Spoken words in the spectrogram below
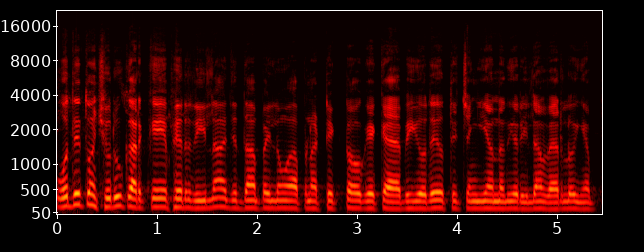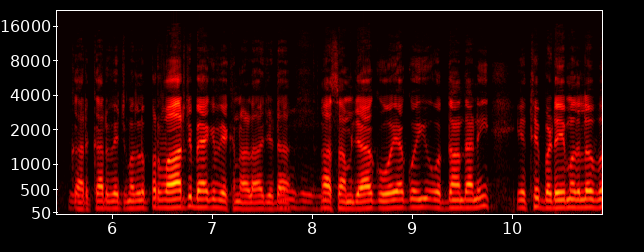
ਉਹਦੇ ਤੋਂ ਸ਼ੁਰੂ ਕਰਕੇ ਫਿਰ ਰੀਲਾਂ ਜਿੱਦਾਂ ਪਹਿਲਾਂ ਆਪਣਾ ਟਿਕਟੌਕ ਇੱਕ ਐਪ ਸੀ ਉਹਦੇ ਉੱਤੇ ਚੰਗੀਆਂ ਉਹਨਾਂ ਦੀਆਂ ਰੀਲਾਂ ਵਾਇਰਲ ਹੋਈਆਂ ਘਰ ਘਰ ਵਿੱਚ ਮਤਲਬ ਪਰਿਵਾਰ 'ਚ ਬਹਿ ਕੇ ਵੇਖਣ ਵਾਲਾ ਜਿਹੜਾ ਹਾਸਾ ਮਜ਼ਾਕ ਹੋਇਆ ਕੋਈ ਉਦਾਂ ਦਾ ਨਹੀਂ ਇੱਥੇ ਬੜੇ ਮਤਲਬ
